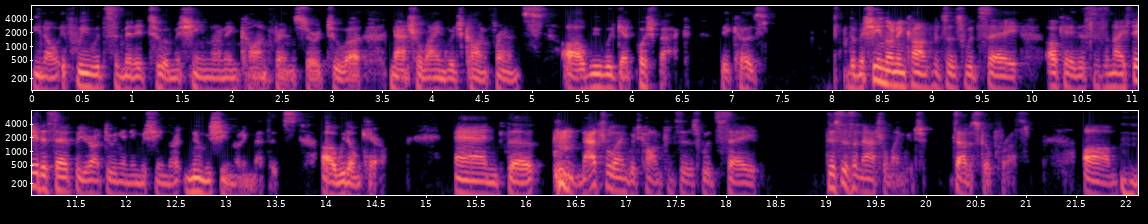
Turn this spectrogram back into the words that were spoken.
you know, if we would submit it to a machine learning conference or to a natural language conference, uh, we would get pushback because the machine learning conferences would say, okay, this is a nice data set, but you're not doing any machine le- new machine learning methods. Uh, we don't care. And the natural language conferences would say, this isn't natural language. It's out of scope for us. Um, mm-hmm.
